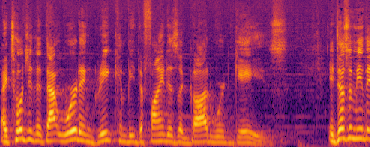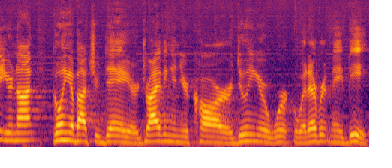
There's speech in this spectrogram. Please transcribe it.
I told you that that word in Greek can be defined as a Godward gaze. It doesn't mean that you're not going about your day or driving in your car or doing your work or whatever it may be.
